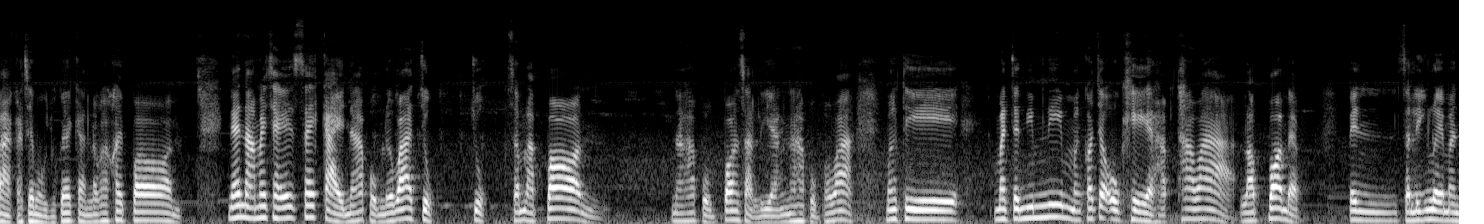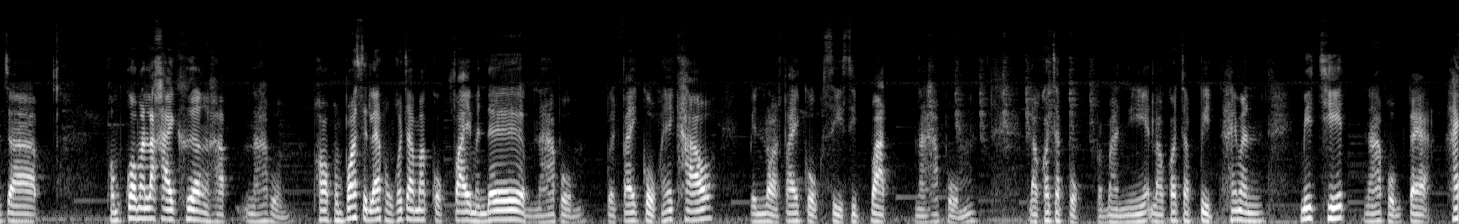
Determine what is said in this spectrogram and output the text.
ปากกับจมูกอยู่ใกล้กันแล้วค่อยๆป้อน แนะนำให้ใช้ไส้ไก่นะผมหรือว่าจุกจุกสำหรับป้อนนะครับผมป้อนสัตว์เลี้ยงนะครับผมเพราะว่าบางทีมันจะนิ่มๆมันก็จะโอเคครับ ถ้าว่าเราป้อนแบบเป็นสลิงเลยมันจะ ผมกลัวมันระคายเคืองครับนะครับผมพอผมป้อนเสร็จแล้วผมก็จะมากกไฟเหมือนเดิมนะครับผมเปิดไฟกกให้เขา เป็นหลอดไฟกก 40 วัตต์นะครับผมเราก็จะปกประมาณนี้เราก็จะปิดให้มันมิดชิดนะครับผมแต่ให้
